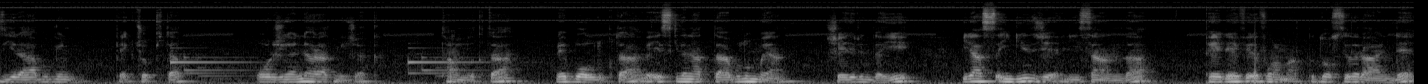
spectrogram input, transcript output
Zira bugün pek çok kitap orijinalini aratmayacak. Tamlıkta ve bollukta ve eskiden hatta bulunmayan şeylerin dahi bilhassa İngilizce lisanında PDF formatlı dosyalar halinde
